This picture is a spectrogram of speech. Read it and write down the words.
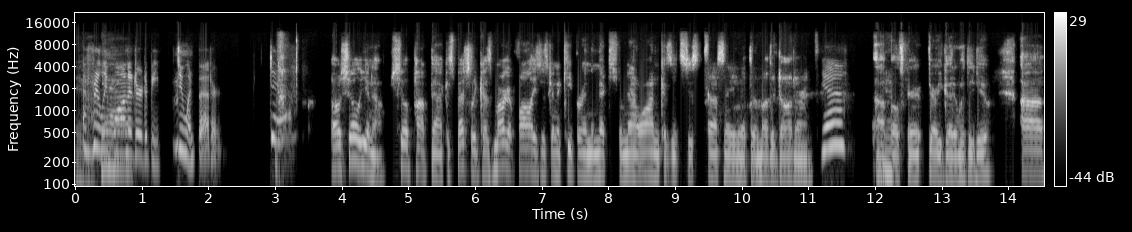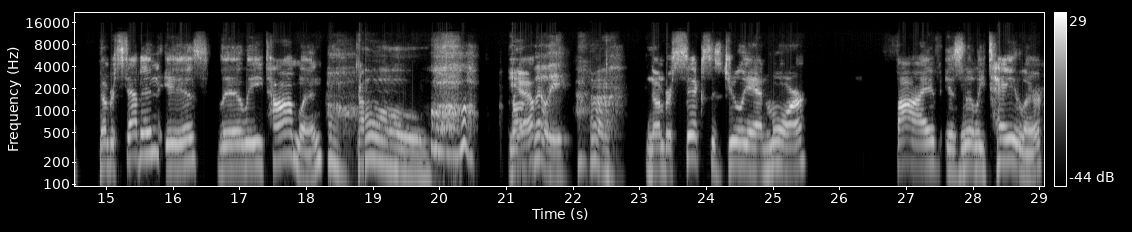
I really Yeah. wanted her to be doing better. Damn. Oh, she'll, you know, she'll pop back, especially because Margaret Qualley's just going to keep her in the mix from now on because it's just fascinating that they're mother daughter and Yeah. uh, Yeah. both very, very good at what they do. Uh, number seven is Lily Tomlin. Oh, Yeah. Rob Lily. Huh. Number six is Julianne Moore. Five is Lili Taylor.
